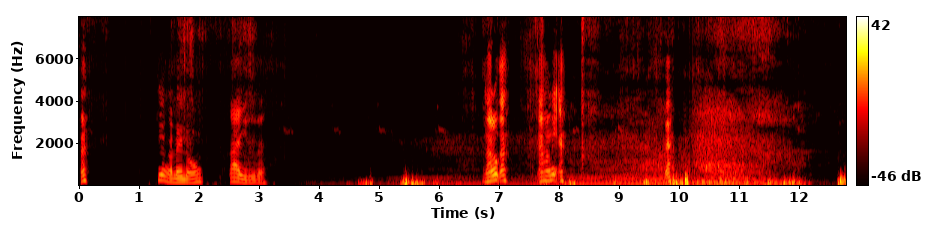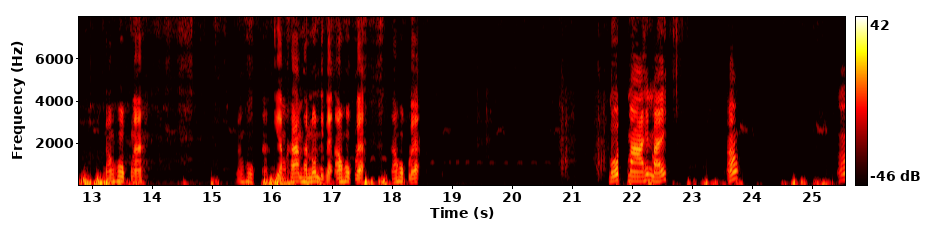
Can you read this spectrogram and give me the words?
เอะเรื่องอะไรร้องใกล้หรือเลยนะลูกอะเอาทางนี้อะไปน้องหกนะ น้องหกอะเกียมข้ามถนนอีกแล้วเอาหกแล้วเอาหกแล้วรถมาเห็นไหมเอาเอา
